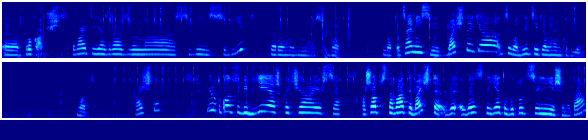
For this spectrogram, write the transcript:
е, прокачуєшся. Давайте я зразу на свій світ перегорнуся. Вот. Вот, оце мій світ. Бачите, як я. Це от, дивіться, як я легенько б'ю. Вот. Бачите? І от от собі б'єш, качаєшся. А щоб вставати, бачите, ви, ви стаєте ви тут сильнішими, так?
